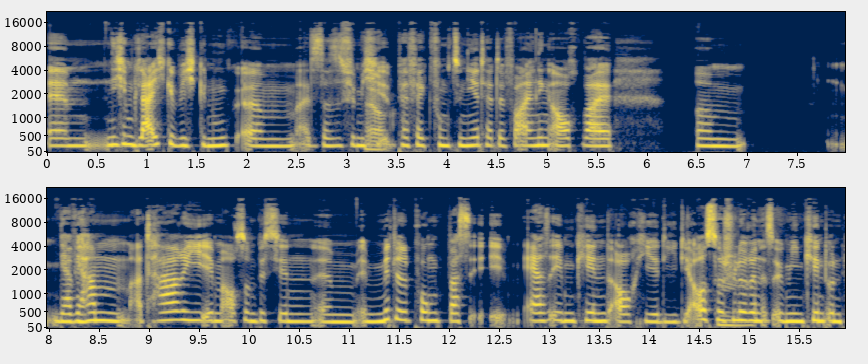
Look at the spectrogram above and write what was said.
ähm, nicht im Gleichgewicht genug, ähm, als dass es für mich ja. perfekt funktioniert hätte. Vor allen Dingen auch, weil ähm, ja, wir haben Atari eben auch so ein bisschen ähm, im Mittelpunkt, was e, er ist eben Kind, auch hier die die Austauschschülerin mhm. ist irgendwie ein Kind und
